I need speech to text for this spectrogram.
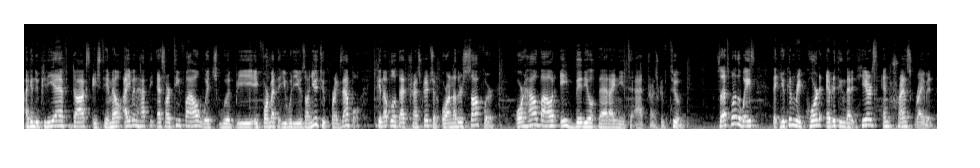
I can do PDF, docs, HTML. I even have the SRT file, which would be a format that you would use on YouTube, for example. You can upload that transcription or another software or how about a video that I need to add transcript to? So that's one of the ways that you can record everything that it hears and transcribe it.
